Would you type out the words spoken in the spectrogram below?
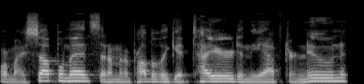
or my supplements, then I'm going to probably get tired in the afternoon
